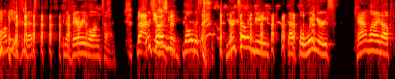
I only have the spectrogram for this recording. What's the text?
on the internet in a very long time. Matthew you're telling me, been no, listen, you're telling me that the wingers can't line up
